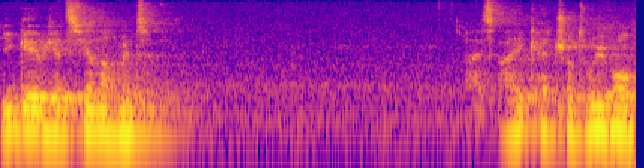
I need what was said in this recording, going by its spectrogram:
Die gebe ich jetzt hier noch mit als Eyecatcher drüber.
